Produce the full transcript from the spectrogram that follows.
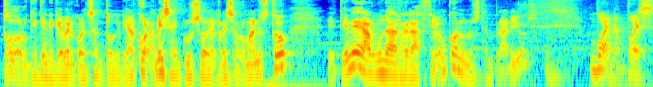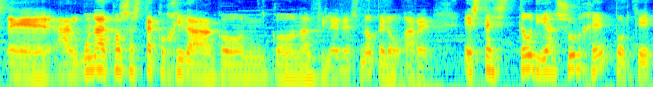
todo lo que tiene que ver con el Santo Grial, con la mesa incluso del rey Salomón. ¿Esto tiene alguna relación con los templarios? Bueno, pues eh, alguna cosa está cogida con, alfileres, ¿no? Pero a ver, esta historia surge porque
